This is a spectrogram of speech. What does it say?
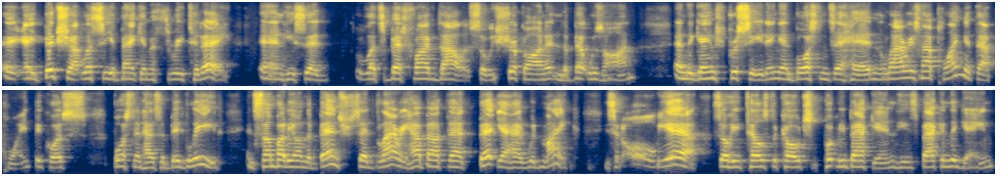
hey, hey big shot, let's see you bank in a three today. And he said, let's bet $5. So we shook on it and the bet was on. And the game's proceeding and Boston's ahead. And Larry's not playing at that point because Boston has a big lead and somebody on the bench said, Larry, how about that bet you had with Mike? He said, Oh, yeah. So he tells the coach, Put me back in. He's back in the game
